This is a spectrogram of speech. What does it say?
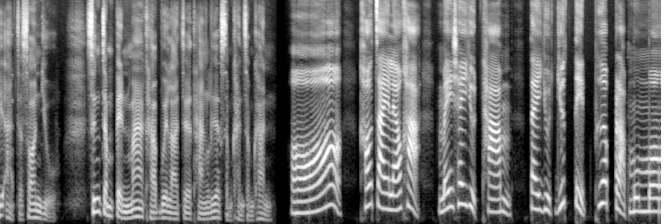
ที่อาจจะซ่อนอยู่ ซึ่งจำเป็นมากครับเวลาเจอทางเลือกสำคัญสำคัญอ๋อ เข้าใจแล้วค่ะ ไม่ใช่หยุดทำ แต่หยุดยึดติดเพื่อปรับมุมมอง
